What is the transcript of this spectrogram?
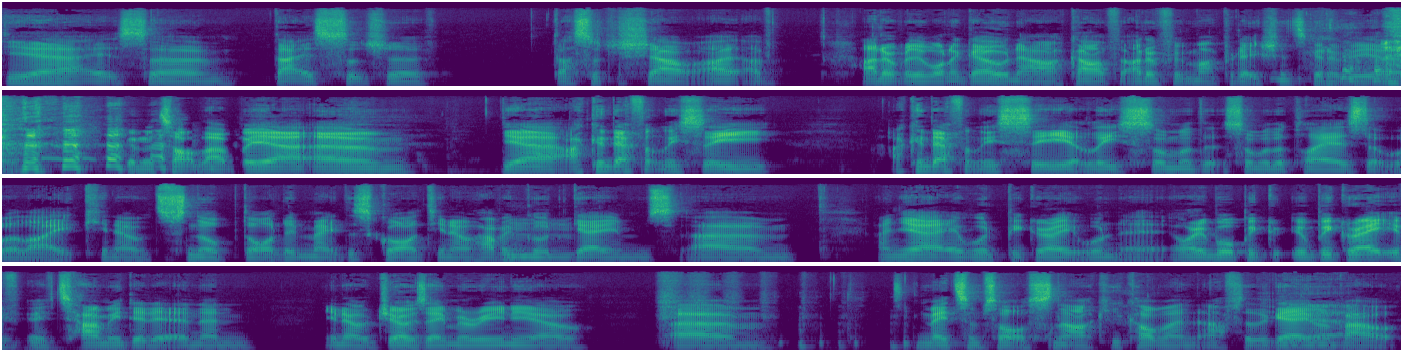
Yeah, it's um, that is such a that's such a shout. I, I've I don't really want to go now. I can't. I don't think my prediction's going to be uh, going to top that. But yeah, um, yeah, I can definitely see. I can definitely see at least some of the some of the players that were like you know snubbed or didn't make the squad. You know, having mm. good games. Um, and yeah, it would be great, wouldn't it? Or it would be it would be great if, if Tammy did it and then you know Jose Mourinho um, made some sort of snarky comment after the game yeah. about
